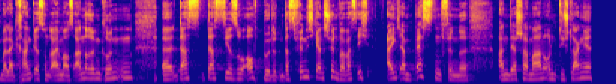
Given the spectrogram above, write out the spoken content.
weil er krank ist und einmal aus anderen Gründen, äh, das, das dir so aufbürdet. Und das finde ich ganz schön, weil was ich eigentlich am besten finde an der Schamane und die Schlange,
